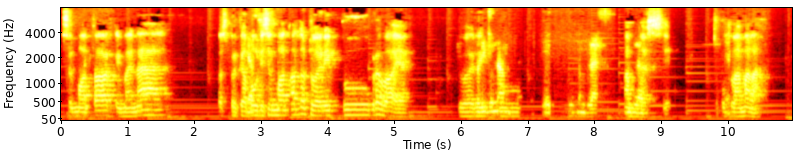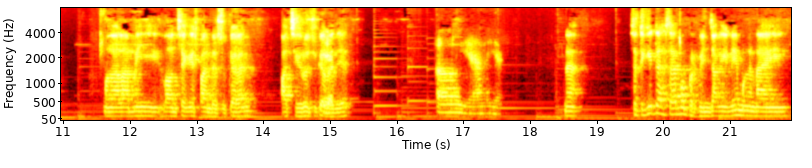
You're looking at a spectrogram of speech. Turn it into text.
Sun Motor di mana terus bergabung ya. di Sun Motor tuh 2000 berapa ya? 2016 16 ya. Cukup ya. lama lah. Mengalami launching expander juga kan Pajero juga ya. berarti ya. Oh iya iya. Nah, sedikit dah saya mau berbincang ini mengenai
